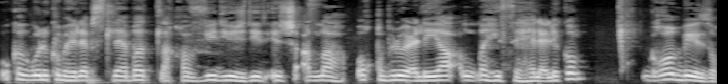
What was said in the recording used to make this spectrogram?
وكنقول لكم هنا بسلامة نتلاقاو في فيديو جديد إن شاء الله. وقبلوا عليا الله يسهل عليكم. غون بيزو.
